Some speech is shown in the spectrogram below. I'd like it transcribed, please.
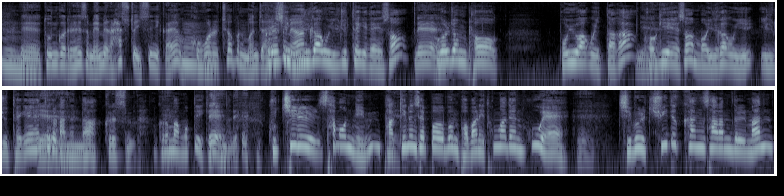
음. 예, 돈 거래를 해서 매매를 할 수도 있으니까요. 음. 그거를 처분 먼저 그래서 하시면. 1가구 1주택이 돼서 네. 그걸 좀더 보유하고 있다가 예. 거기에서 뭐 1가구 1주택의 혜택을 예. 받는다. 그렇습니다. 그런 예. 방법도 있겠습니다. 네, 네. 9735님, 바뀌는 예. 세법은 법안이 통과된 후에 예. 집을 취득한 사람들만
